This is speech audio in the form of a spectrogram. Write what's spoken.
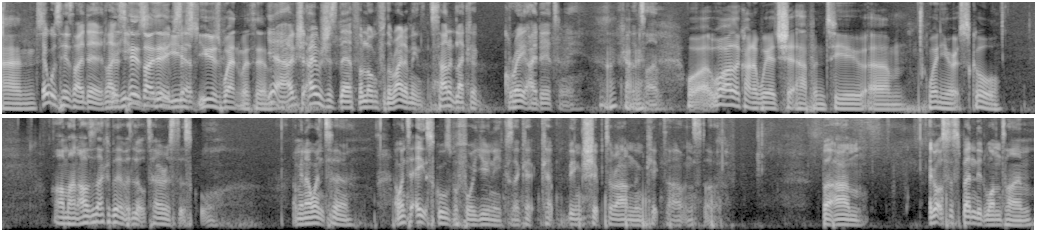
and it was his idea. Like it was his was- idea you just you just went with him Yeah, I, ju- I was just there for long for the ride. I mean, it sounded like a great idea to me okay at the time. what what other kind of weird shit happened to you um when you were at school Oh man, I was like a bit of a little terrorist at school. I mean, I went to I went to eight schools before uni because I kept, kept being shipped around and kicked out and stuff. But um, I got suspended one time.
